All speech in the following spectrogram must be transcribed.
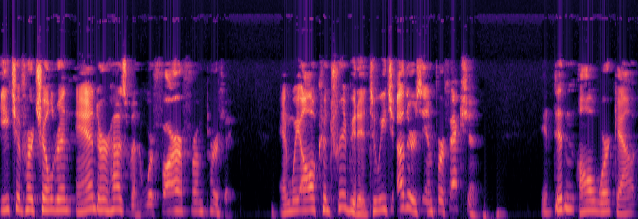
each of her children and her husband were far from perfect and we all contributed to each other's imperfection. It didn't all work out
